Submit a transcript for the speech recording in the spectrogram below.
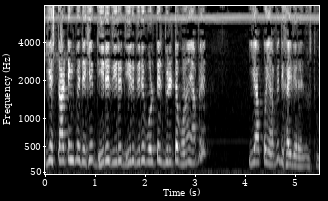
ये स्टार्टिंग पे देखिए धीरे धीरे धीरे धीरे वोल्टेज बिल्टअप होना यहाँ पे, ये आपको यहाँ पे दिखाई दे रहा है दोस्तों।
